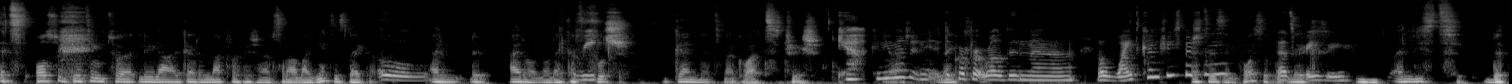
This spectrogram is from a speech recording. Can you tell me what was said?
it's also getting to a Leila Garana professional Sarah Magnet is like a, oh. a, a I don't know, like a reach. Foot, ገነት መግባት situation Yeah, can you Yeah, imagine the like- corporate world in uh, a white country, that especially? is impossible That's Like, crazy. at least but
